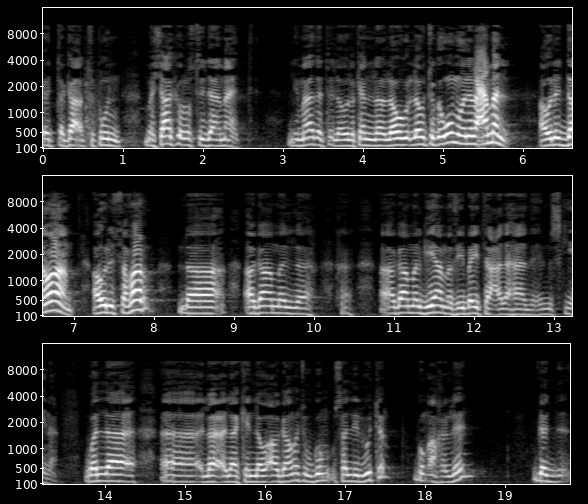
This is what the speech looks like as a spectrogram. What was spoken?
قد تكون مشاكل واصطدامات. لماذا لو كان لو لو تقومه للعمل أو للدوام أو للسفر لا أقام أقام القيامة في بيته على هذه المسكينة. ولا آه لكن لو أقامته قم صلي الوتر قم آخر الليل. قد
